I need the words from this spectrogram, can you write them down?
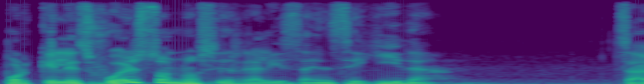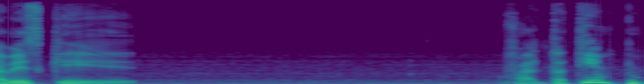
porque el esfuerzo no se realiza enseguida. Sabes que falta tiempo.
